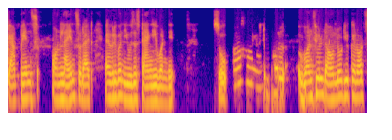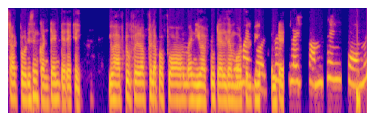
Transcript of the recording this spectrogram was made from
campaigns online so that everyone uses Tangi one day. So all, once you'll download, you cannot start producing content directly. You have to fill up fill up a form and you have to tell them oh what will be your God. So content. it's like something formal.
